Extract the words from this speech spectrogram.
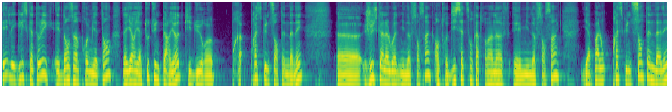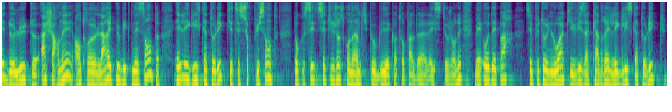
et l'Église catholique. Et dans un premier temps, d'ailleurs, il y a toute une période qui dure euh, presque une centaine d'années, euh, jusqu'à la loi de 1905, entre 1789 et 1905, il y a pas presque une centaine d'années de lutte acharnée entre la République naissante et l'Église catholique qui était surpuissante. Donc c'est une chose qu'on a un petit peu oubliée quand on parle de la laïcité aujourd'hui. Mais au départ, c'est plutôt une loi qui vise à cadrer l'Église catholique.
